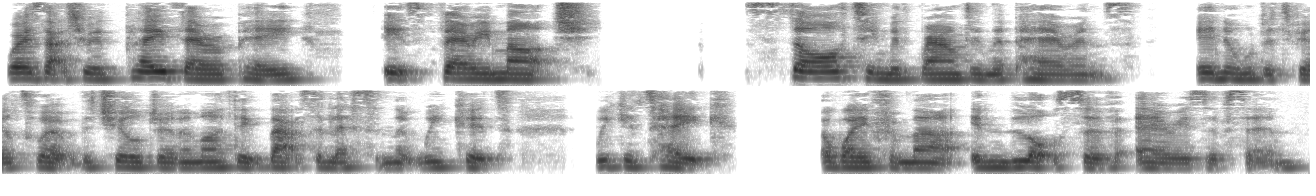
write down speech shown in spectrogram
Whereas actually with play therapy, it's very much starting with grounding the parents in order to be able to work with the children. And I think that's a lesson that we could we could take away from that in lots of areas of SEN.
